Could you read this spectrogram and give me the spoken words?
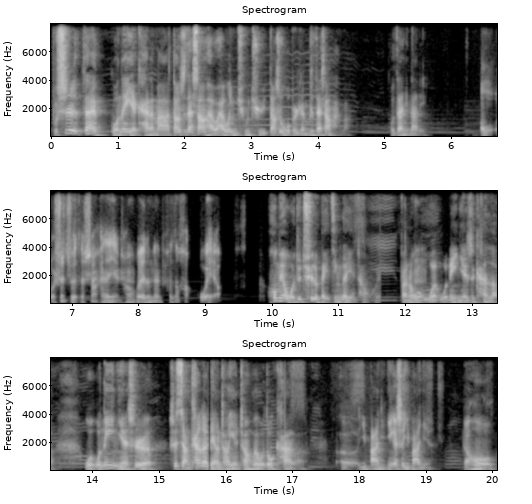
不是在国内也开了吗？当时在上海，我还问你去不去。当时我不是人不是在上海吗？我在你那里。哦，我是觉得上海的演唱会的门票都好贵哦。后面我就去了北京的演唱会。反正我我我那一年是看了，我我那一年是是想看的两场演唱会我都看了，呃，一八年应该是一八年，然后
